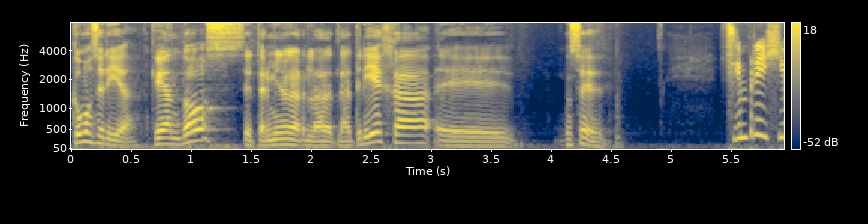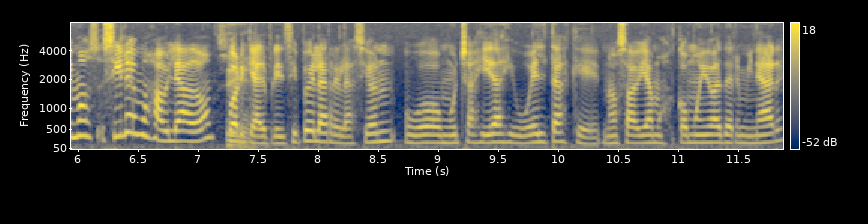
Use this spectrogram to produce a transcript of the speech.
¿Cómo sería? ¿Quedan dos? ¿Se termina la, la- la trieja? Eh, no sé. Siempre dijimos, sí lo hemos hablado, Sí. porque al principio de la relación hubo muchas idas y vueltas que no sabíamos cómo iba a terminar,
